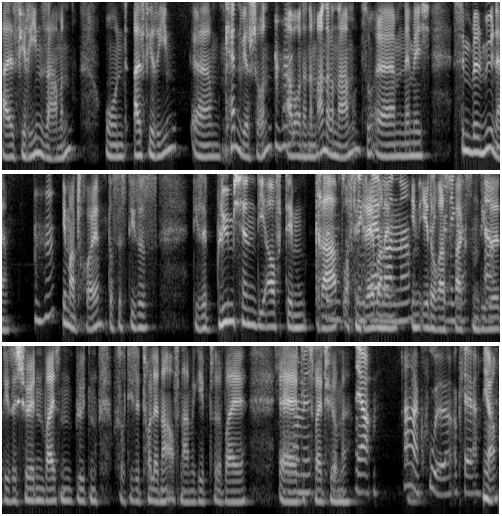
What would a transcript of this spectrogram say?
Alfirin-Samen. Und Alfirin ähm, kennen wir schon, mhm. aber unter einem anderen Namen, zu, ähm, nämlich Simbelmyne. Mhm. Immer treu. Das ist dieses, diese Blümchen, die auf dem Grab, Stimmt, auf, den, den Gräbern, Gräbern ne? in, in Edoras wachsen. Diese, ja. diese schönen weißen Blüten, wo es auch diese tolle Nahaufnahme gibt äh, bei äh, Die zwei Türme. Ja. Ah, cool. Okay. Ja.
